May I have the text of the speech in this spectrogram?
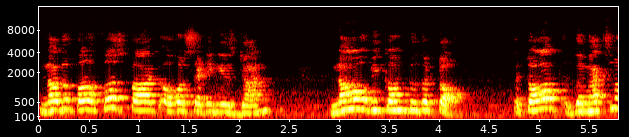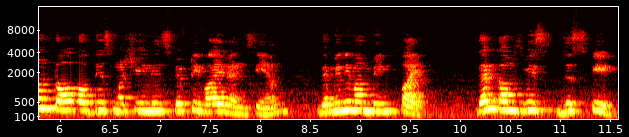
Now the first part of our setting is done. Now we come to the top. The top, the maximum top of this machine is 55 NCM, the minimum being 5. Then comes this speed.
